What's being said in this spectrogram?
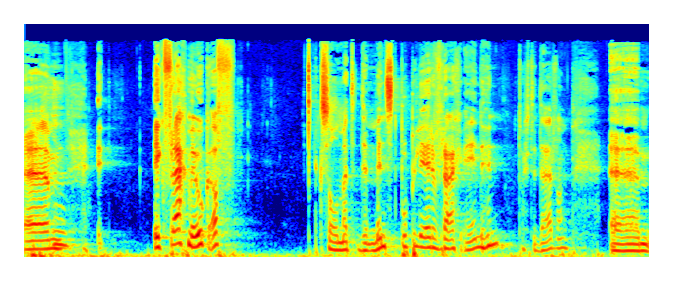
Um, ik vraag mij ook af... Ik zal met de minst populaire vraag eindigen dacht daarvan? Ehm,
